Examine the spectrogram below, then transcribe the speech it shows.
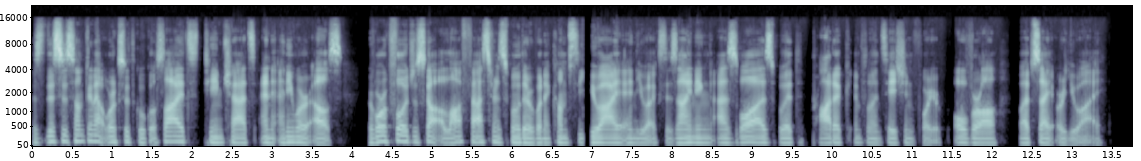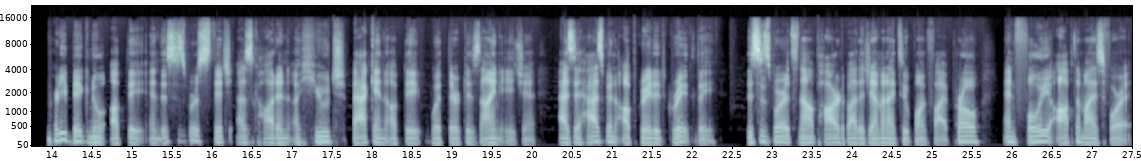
because this is something that works with Google Slides, Team Chats, and anywhere else. Your workflow just got a lot faster and smoother when it comes to UI and UX designing, as well as with product implementation for your overall website or UI. Pretty big new update, and this is where Stitch has gotten a huge backend update with their design agent, as it has been upgraded greatly. This is where it's now powered by the Gemini 2.5 Pro and fully optimized for it.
